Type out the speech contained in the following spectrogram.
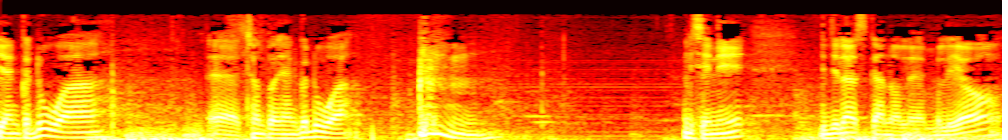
yang kedua eh, contoh yang kedua di sini dijelaskan oleh beliau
